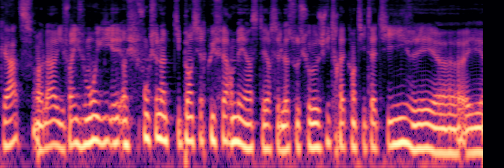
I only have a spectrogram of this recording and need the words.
Katz. Voilà, ils, enfin, ils, ils, fonctionnent un petit peu en circuit fermé, hein, c'est-à-dire c'est de la sociologie très quantitative et, et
